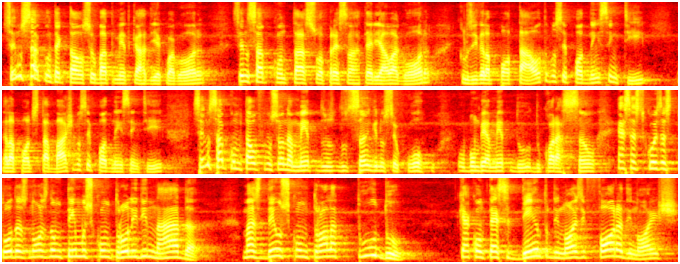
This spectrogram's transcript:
Você não sabe quanto é que está o seu batimento cardíaco agora. Você não sabe quanto está a sua pressão arterial agora. Inclusive, ela pode estar alta, você pode nem sentir. Ela pode estar baixa, você pode nem sentir. Você não sabe como está o funcionamento do, do, sangue no seu corpo, o bombeamento do, do coração. Essas coisas todas nós não temos controle de nada mas Deus controla tudo que acontece dentro de nós e fora de nós.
